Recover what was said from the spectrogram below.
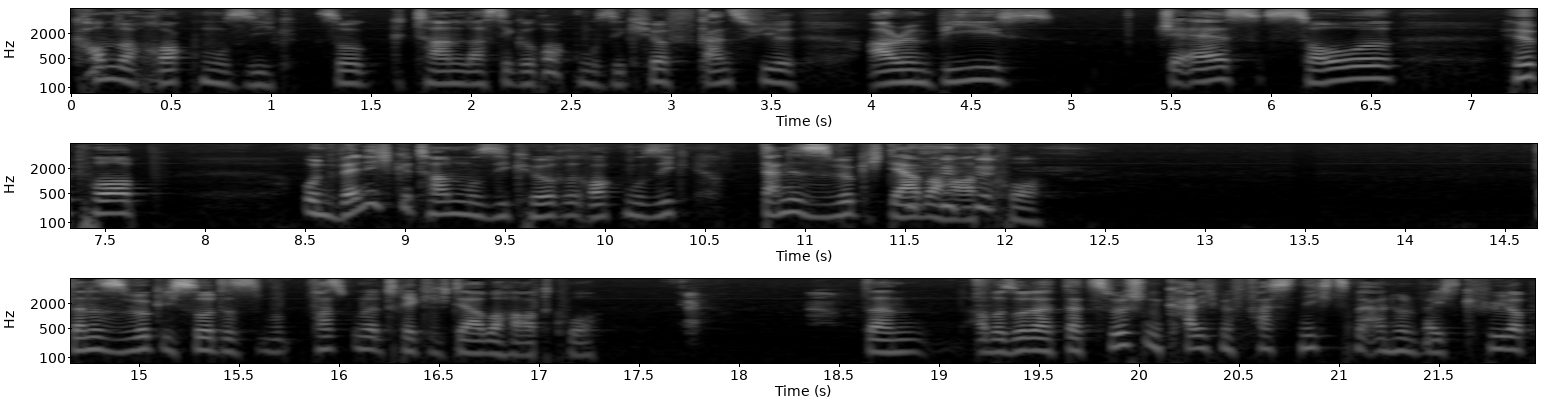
kaum noch Rockmusik, so gitarrenlastige Rockmusik. Ich höre ganz viel R&B, Jazz, Soul, Hip Hop. Und wenn ich Gitarrenmusik höre, Rockmusik, dann ist es wirklich derbe Hardcore. dann ist es wirklich so, das ist fast unerträglich derbe Hardcore. Dann, aber so da, dazwischen kann ich mir fast nichts mehr anhören, weil ich das Gefühl habe,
